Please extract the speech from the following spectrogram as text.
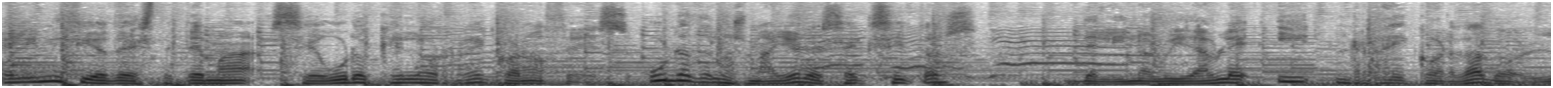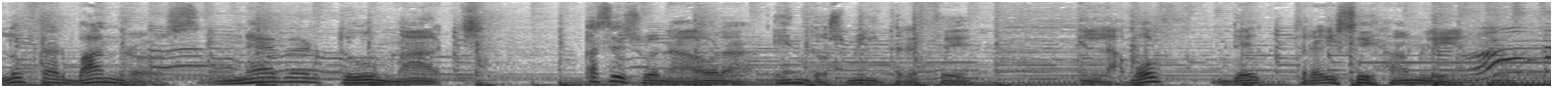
El inicio de este tema seguro que lo reconoces, uno de los mayores éxitos del inolvidable y recordado Luther Vandross, Never Too Much. Así suena ahora en 2013 en la voz de Tracy Hamlin. Oh,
